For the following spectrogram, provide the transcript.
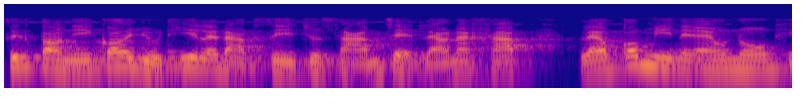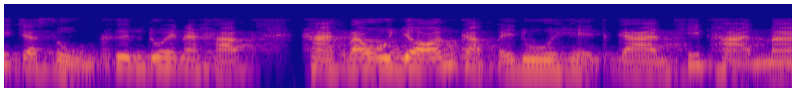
ซึ่งตอนนี้ก็อยู่ที่ระดับ 4.37 แล้วนะครับ แล้วก็มีแนวโน้มที่จะสูงขึ้นด้วยนะครับ หากเราย้อนกลับไปดูเหตุการณ์ที่ผ่านมา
